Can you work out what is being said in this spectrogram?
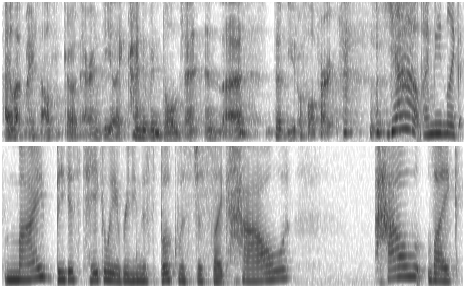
I let myself go there and be like kind of indulgent in the the beautiful parts. yeah, I mean like my biggest takeaway reading this book was just like how how like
